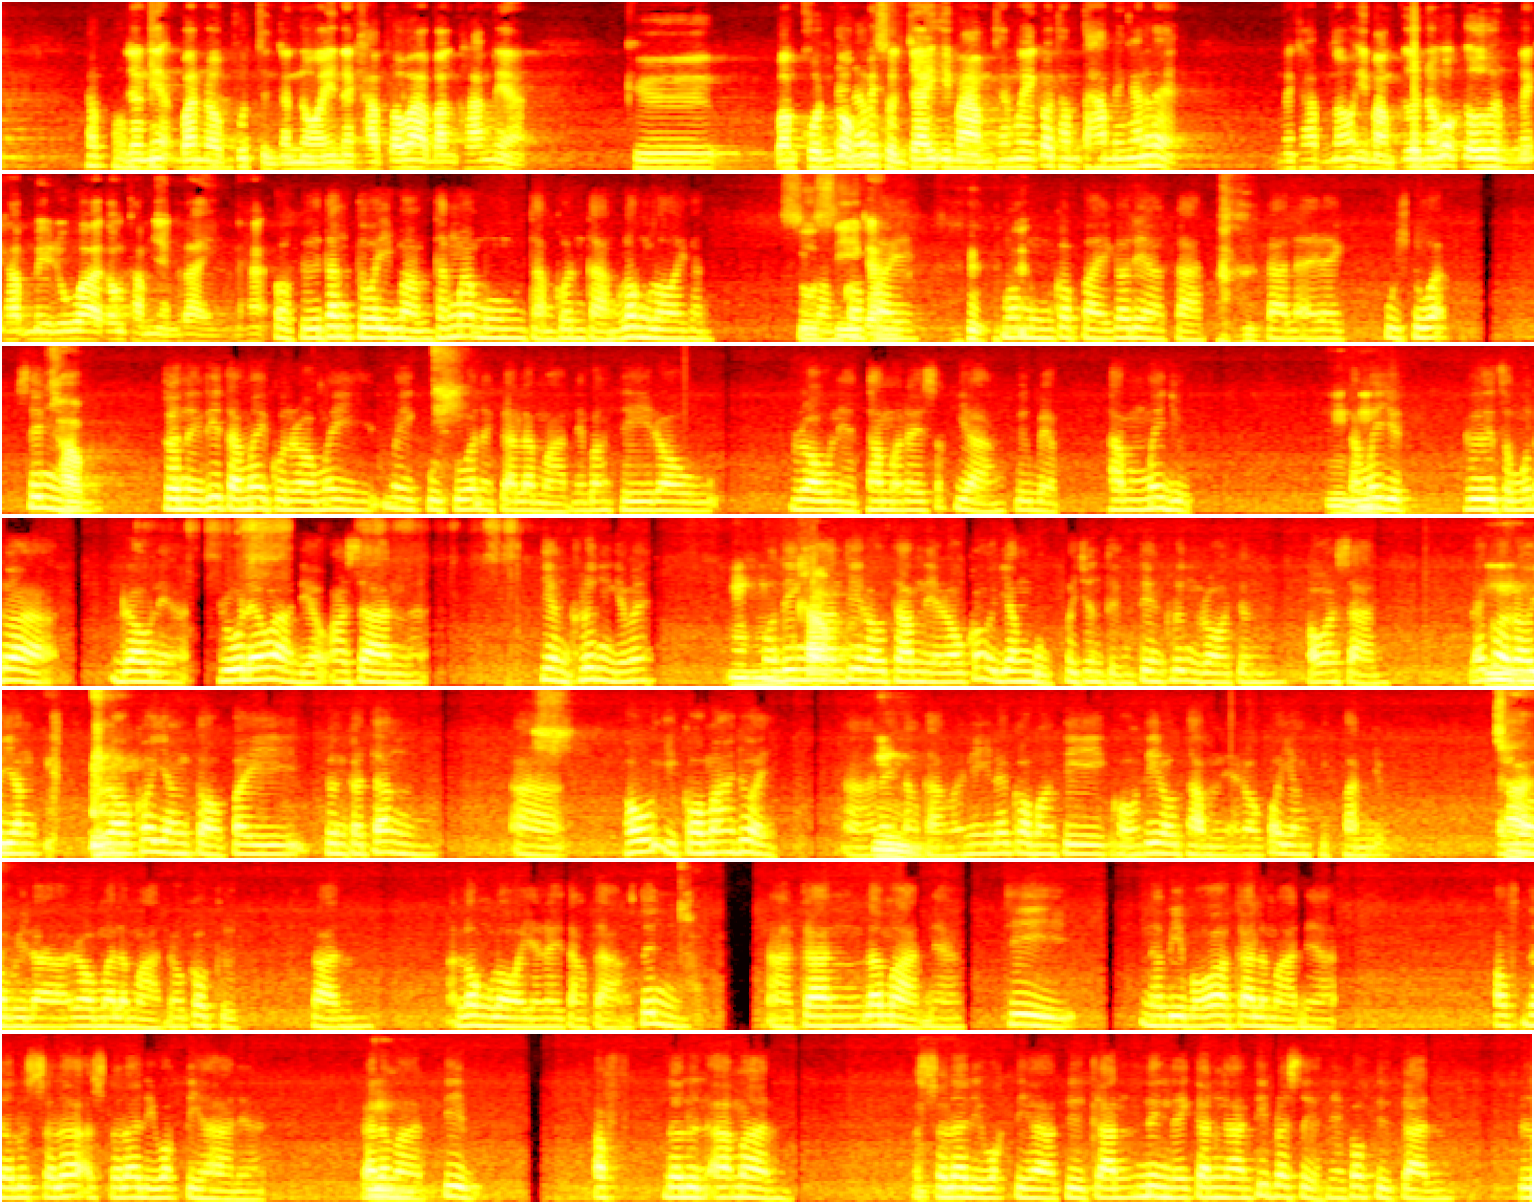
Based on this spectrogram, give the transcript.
ครับผมเรื่องเนี้ยบ้านเราพูดถึงกันน้อยนะครับ เพราะว่าบางครั้งเนี่ยคือบางคนก็แต่แล้วไม่สนใจอิหม่ามทำไงก็ทำตามอย่างนั้นแหละนะครับเนาะอิหม่ามเกินเราก็เกินนะครับ ไม่รู้ว่าต้องทำอย่างไรนะฮะก็คือทั้งตัวอิหมัมทั้งมะมุมต่างคนต่างล่องลอยกันสูอิหมัมสีก็กันไปมะมุมก็ไปก็ได้อากาศการอะไรกูชัวซึ่งครับ ตัวหนึ่งที่ทำให้คนเราไม่ไม่กูชัวในการละหมาดในยบางทีเราเราเนี่ยทำอะไรสักอย่างคือแบบทำไม่หยุดอือฮึทำไม่หยุด คือสมมุติว่าเราเนี่ย รู้แล้วว่า เดี๋ยวอาซานเที่ยงครึ่งใช่ไหมอือฮึบางทีครับงานที่เราทำเนี่ย เราก็ยังบุกไปจนถึงเที่ยงครึ่งรอจนเขาอาสานแล้วก็อืมเรายังเราก็ยังต่อไปจนกระทั่ง อ่าเขาอีกอมาด้วย อ่าอะไรต่างๆเหล่านี้ แล้วก็บางทีของที่เราทำเนี่ย เราก็ยังติดพันอยู่ แล้วใช่ก็เวลาเรามาละหมาดเราก็เกิดการล่องลอยอะไรต่างๆ ซึ่งครับอ่าการละหมาดเนี่ยที่นบีบอกว่าการละหมาดเนี่ยอัฟดาลุสซาลาอัสซาลาลิวักติฮาเนี่ยการละหมาดที่อัฟดาลุลอามานอัสซาลาลิวักติฮาคือการหนึ่งในการงานที่ประเสริฐเนี่ยก็คือการ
